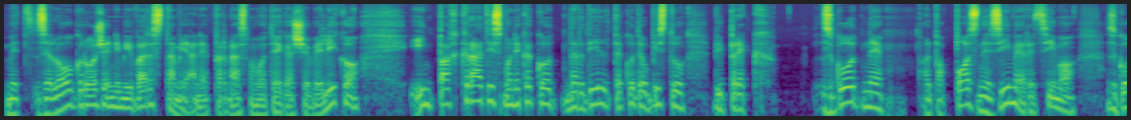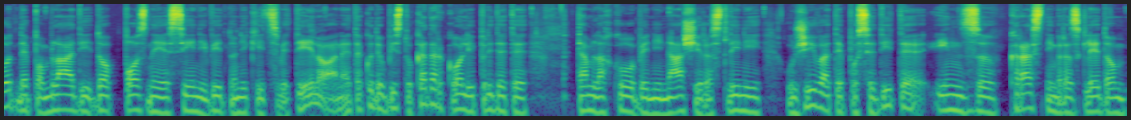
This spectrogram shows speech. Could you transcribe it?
med zelo ogroženimi vrstami, a ne pri nas imamo tega še veliko. In pa hkrati smo nekako naredili tako, da v bistvu bi prek zgodne ali pa pozne zime, recimo zgodne pomladi do pozne jeseni, vedno nekaj cvetelo. Ne? Tako da v bistvu, kadarkoli pridete, tam lahko ob eni naši rastlini uživate, posedite in z krasnim razgledom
